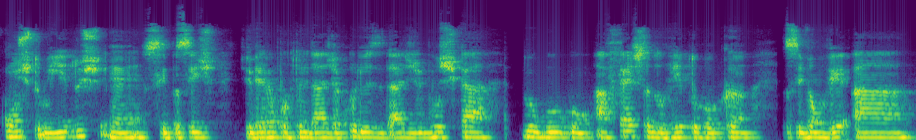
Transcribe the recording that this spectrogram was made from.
construídos. É, se vocês tiverem a oportunidade, a curiosidade de buscar no Google a festa do Reto Rocan, vocês vão ver a,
